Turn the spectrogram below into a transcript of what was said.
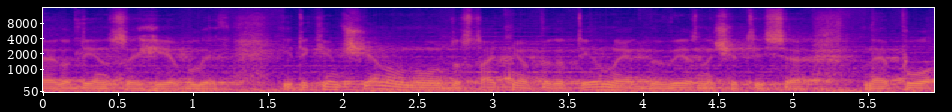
е, родин загиблих. І таким чином ну, достатньо оперативно якби визначитися е, по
